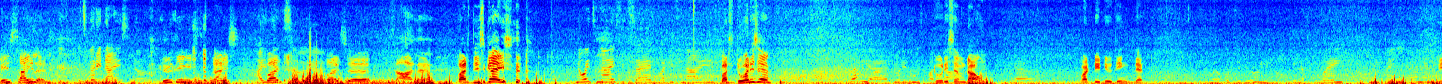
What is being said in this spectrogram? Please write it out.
It's silent. It's very nice, no? Do you think it's nice? I but, think so, yeah. but, uh, but this guy is. No, it's nice, it's sad, but it's nice. but tourism, Well, yeah, tourism is fun. tourism down. Yeah. What did you think that Well, what to do, you know? We have to wait, be patient, and we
